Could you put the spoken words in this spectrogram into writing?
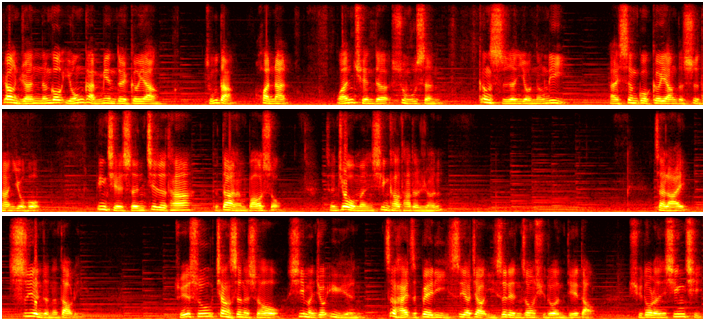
让人能够勇敢面对各样阻挡患难，完全的顺服神，更使人有能力来胜过各样的试探诱惑，并且神借着他的大能保守，拯救我们信靠他的人。再来试验人的道理。主耶稣降生的时候，西门就预言，这孩子贝利是要叫以色列中许多人跌倒，许多人兴起。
